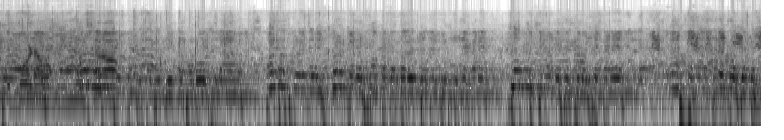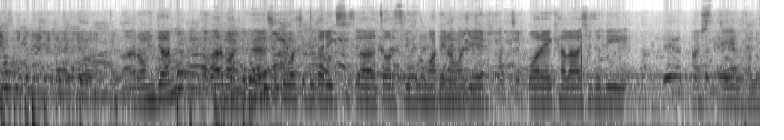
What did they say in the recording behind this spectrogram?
একটি বোল্ড আউট মুশারফ আর রমজান আরমান শুক্রবার চোদ্দ তারিখ চর শ্রীপুর মাঠে নামাজের পরে খেলা আছে যদি আসতে ভালো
